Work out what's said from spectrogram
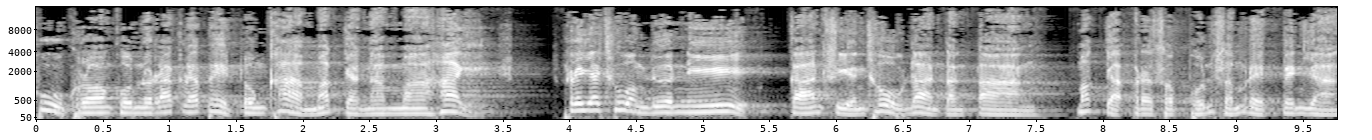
คู่ครองคนรักและเพศตรงข้ามมักจะนำมาให้ ระยะช่วงเดือนนี้ การเสี่ยงโชคด้านต่างๆ มักจะประสบผลสำเร็จเป็นอย่าง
